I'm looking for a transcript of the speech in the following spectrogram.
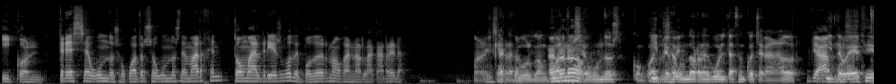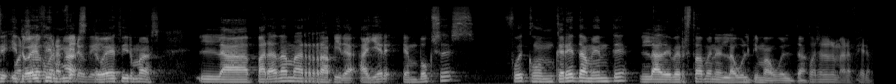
y con 3 segundos o 4 segundos de margen toma el riesgo de poder no ganar la carrera. Bueno, es que Red Bull con 4 segundos, con cuatro segundos Red Bull te hace un coche ganador. y te voy a pues, decir, y te voy a decir más, te voy a decir más. La parada más rápida ayer en boxes fue concretamente la de Verstappen en la última vuelta. Pues a eso me refiero.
